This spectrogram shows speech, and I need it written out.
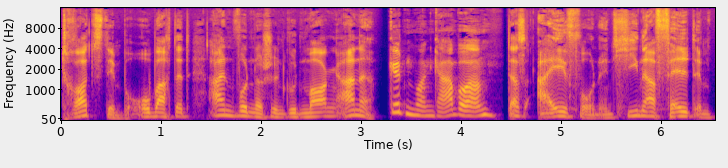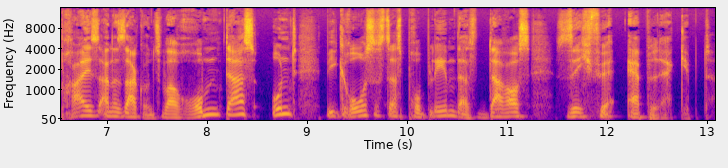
trotzdem beobachtet. Einen wunderschönen guten Morgen, Anne. Guten Morgen, Gabor. Das iPhone in China fällt im Preis. Anne, sag uns, warum das und wie groß ist das Problem, das daraus sich für Apple ergibt?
